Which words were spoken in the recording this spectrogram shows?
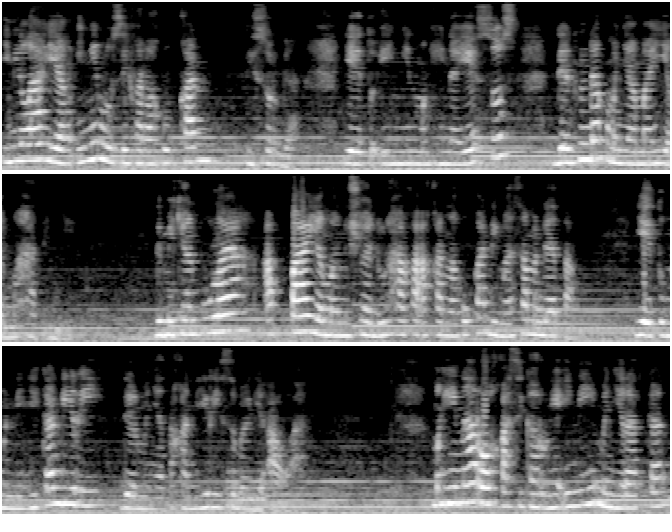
Inilah yang ingin Lucifer lakukan di surga, yaitu ingin menghina Yesus dan hendak menyamai yang maha tinggi. Demikian pula apa yang manusia durhaka akan lakukan di masa mendatang, yaitu meninggikan diri dan menyatakan diri sebagai Allah. Menghina roh kasih karunia ini menyiratkan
